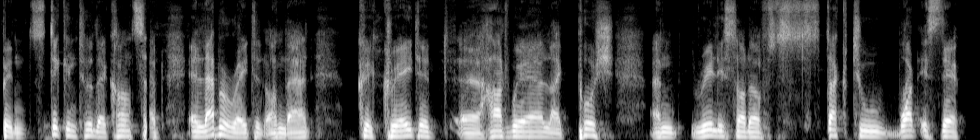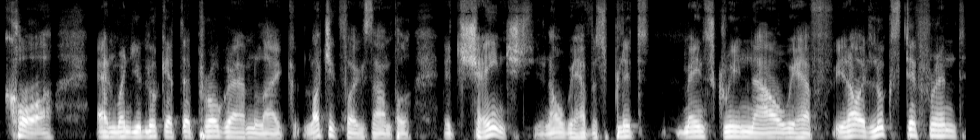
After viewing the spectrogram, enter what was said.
been sticking to their concept, elaborated on that, created uh, hardware like push and really sort of stuck to what is their core. And when you look at the program like logic for example it changed you know we have a split main screen now we have you know it looks different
